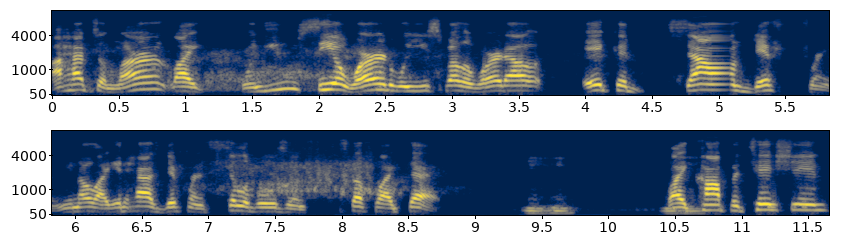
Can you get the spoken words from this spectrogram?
I had to learn. Like when you see a word, when you spell a word out, it could sound different. You know, like it has different syllables and stuff like that. Mm-hmm. Like mm-hmm. competition,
